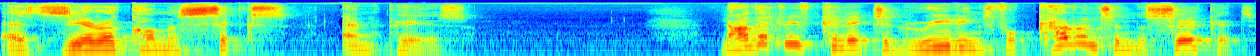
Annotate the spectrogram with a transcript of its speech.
as 0,6 amperes. Now that we've collected readings for current in the circuit,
